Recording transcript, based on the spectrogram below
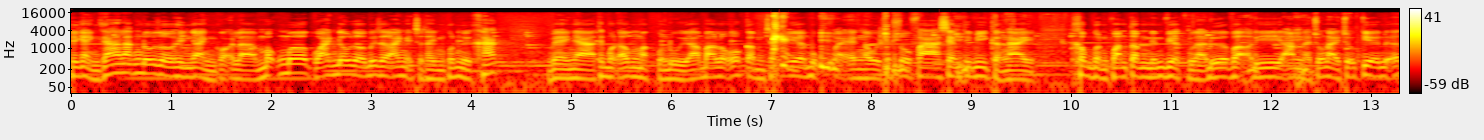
hình ảnh ga lăng đâu rồi hình ảnh gọi là mộng mơ của anh đâu rồi. Bây giờ anh lại trở thành một con người khác. Về nhà thêm một ông mặc quần đùi áo ba lỗ cầm chai bia bụng khỏe ngồi trên sofa xem tivi cả ngày không còn quan tâm đến việc là đưa vợ đi ăn ở chỗ này chỗ kia nữa.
